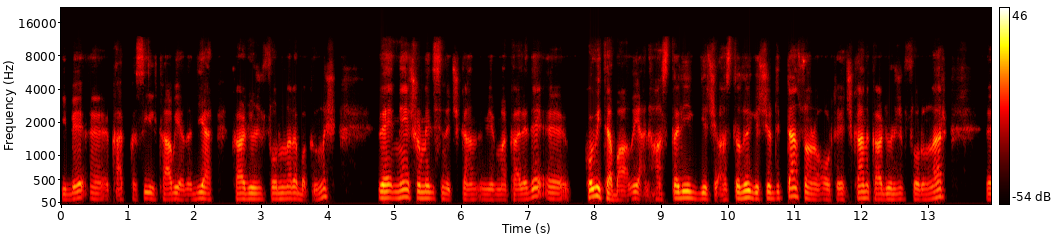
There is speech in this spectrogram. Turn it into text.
gibi e, kalp kası iltihabı ya da diğer kardiyolojik sorunlara bakılmış ve Nature Medicine'de çıkan bir makalede COVID'e bağlı yani hastalığı, geç, hastalığı geçirdikten sonra ortaya çıkan kardiyolojik sorunlar e,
